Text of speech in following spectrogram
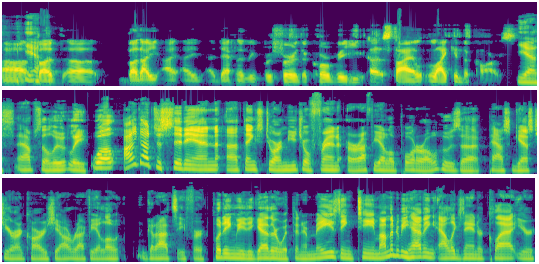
uh, Yeah. but uh, but I, I, I definitely prefer the Corby uh, style like in the cars Yes, absolutely. Well, I got to sit in uh, thanks to our mutual friend Raffaello Porro, who's a past guest here on Cars Yeah. Raffaello, grazie for putting me together with an amazing team. I'm going to be having Alexander Klatt, your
